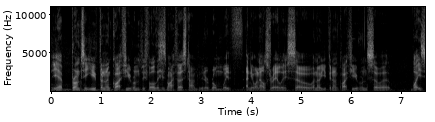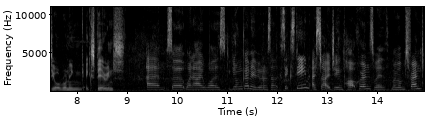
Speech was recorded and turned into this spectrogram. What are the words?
yeah, Bronte, you've been on quite a few runs before. This is my first time doing a run with anyone else really. So I know you've been on quite a few runs. So uh, what is your running experience? Um, so when I was younger, maybe when I was like 16, I started doing park runs with my mum's friend.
